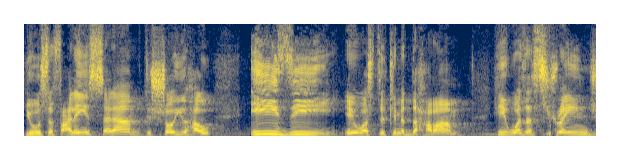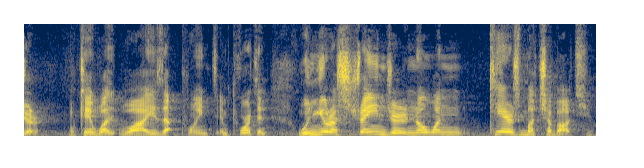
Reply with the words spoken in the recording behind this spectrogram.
Yusuf alayhi salam to show you how easy it was to commit the haram. He was a stranger. Okay, why, why is that point important? When you're a stranger, no one cares much about you.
